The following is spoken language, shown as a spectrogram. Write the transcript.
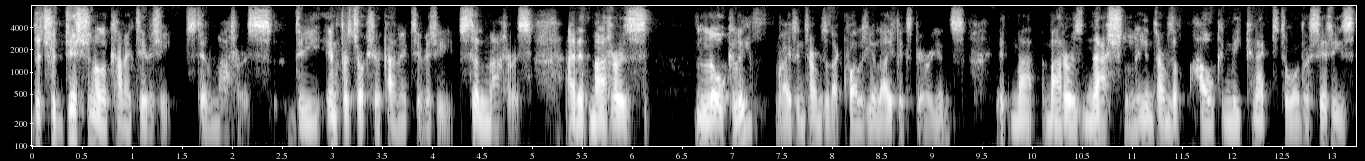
the traditional connectivity still matters. The infrastructure connectivity still matters, and it matters locally, right, in terms of that quality of life experience. It ma- matters nationally in terms of how can we connect to other cities.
